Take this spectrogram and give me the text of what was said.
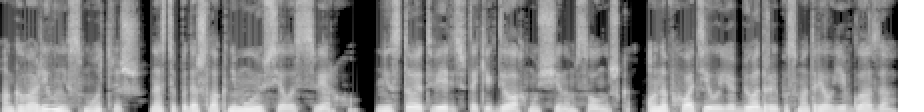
А говорил, не смотришь. Настя подошла к нему и уселась сверху. Не стоит верить в таких делах мужчинам, солнышко. Он обхватил ее бедра и посмотрел ей в глаза.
